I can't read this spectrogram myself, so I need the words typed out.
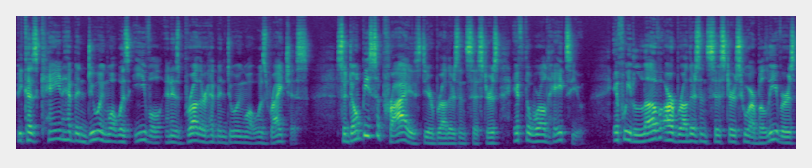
Because Cain had been doing what was evil and his brother had been doing what was righteous. So don't be surprised, dear brothers and sisters, if the world hates you. If we love our brothers and sisters who are believers,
